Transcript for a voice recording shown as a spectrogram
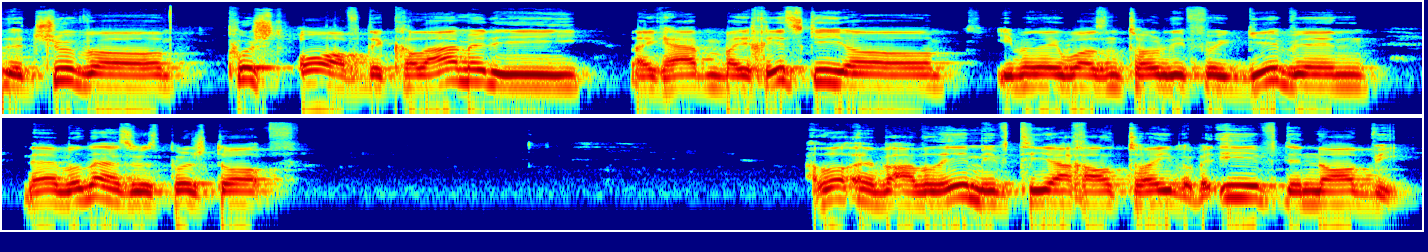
the tshuva pushed off the calamity, like happened by Chizkiah, even though he wasn't totally forgiven. Nevertheless, it was pushed off. Eh, but if the Navi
